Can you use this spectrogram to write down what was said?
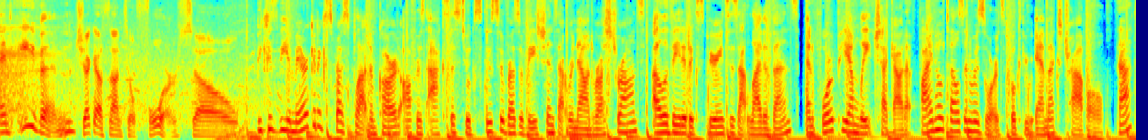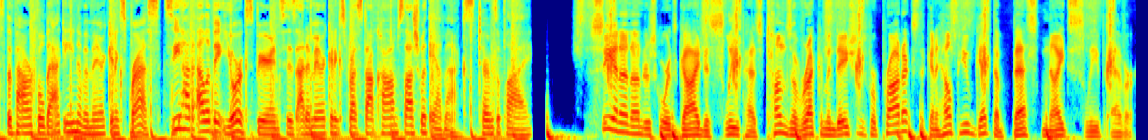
And even, Checkout's not until 4, so. because the American Express Platinum Card offers access to exclusive reservations at renowned restaurants, elevated experiences at live events, and 4 p.m. late checkout at fine hotels and resorts booked through Amex Travel. That's the powerful backing of American Express. See how to elevate your experiences at americanexpress.com slash with Amex. Terms apply. CNN Underscore's Guide to Sleep has tons of recommendations for products that can help you get the best night's sleep ever.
